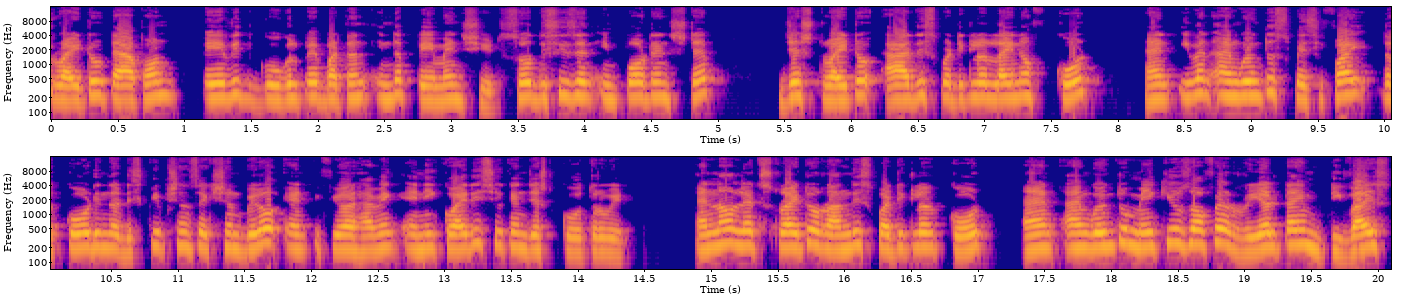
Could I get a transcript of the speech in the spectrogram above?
try to tap on pay with google pay button in the payment sheet. So this is an important step. Just try to add this particular line of code and even i'm going to specify the code in the description section below and if you are having any queries you can just go through it and now let's try to run this particular code and i'm going to make use of a real-time device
